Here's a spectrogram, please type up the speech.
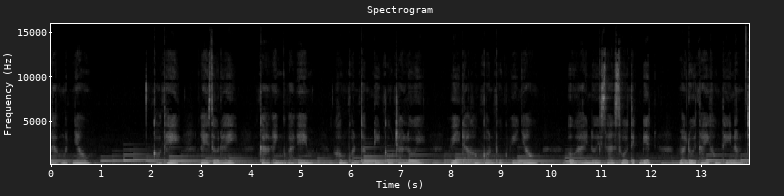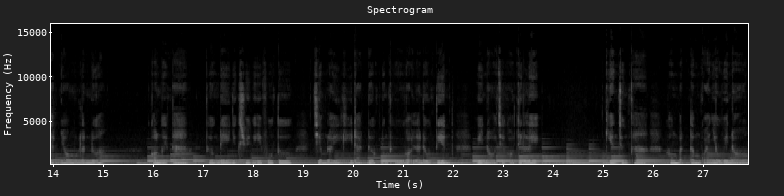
lạc mất nhau? Có thể, ngay giờ đây, cả anh và em không quan tâm đến câu trả lời vì đã không còn thuộc về nhau. Ở hai nơi xa xôi tách biệt mà đôi tay không thể nắm chặt nhau một lần nữa. Con người ta thường để những suy nghĩ vô tư chiếm lấy khi đạt được những thứ gọi là đầu tiên vì nó chưa có tiền lệ. Khiến chúng ta không bận tâm quá nhiều về nó,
